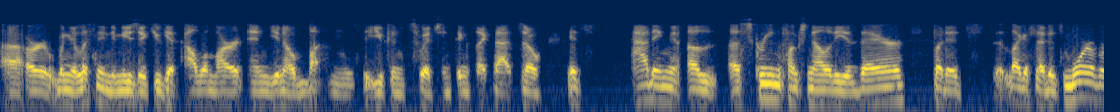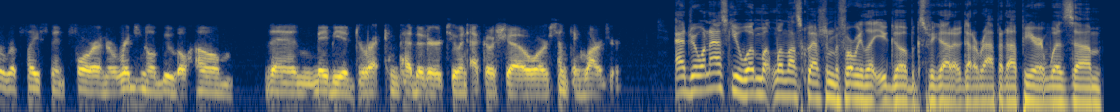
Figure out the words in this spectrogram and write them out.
uh, or when you're listening to music, you get album art and, you know, buttons that you can switch and things like that. So it's adding a, a screen functionality there, but it's, like I said, it's more of a replacement for an original Google Home than maybe a direct competitor to an Echo Show or something larger. Andrew, I want to ask you one one last question before we let you go because we got got to wrap it up here. It was um,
